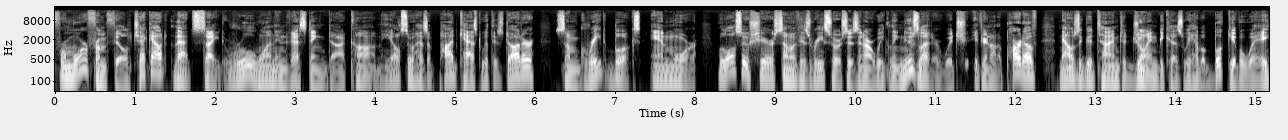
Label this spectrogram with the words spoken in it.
for more from Phil, check out that site, rule1investing.com. He also has a podcast with his daughter, some great books, and more. We'll also share some of his resources in our weekly newsletter, which, if you're not a part of, now's a good time to join because we have a book giveaway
